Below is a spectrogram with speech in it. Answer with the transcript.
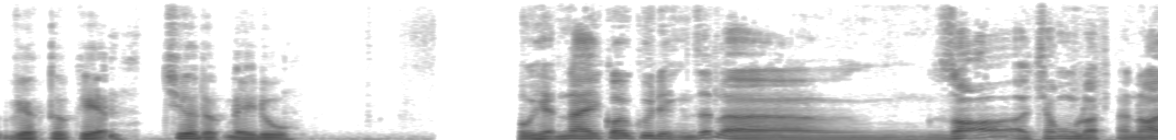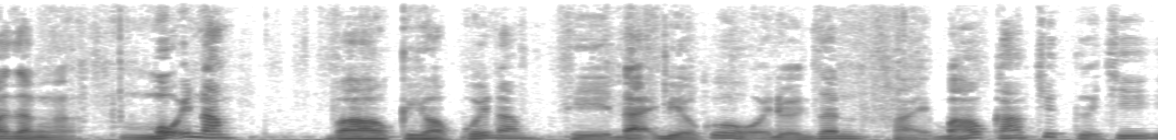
việc thực hiện chưa được đầy đủ. Hiện nay có quy định rất là rõ ở trong luật là nói rằng mỗi năm vào kỳ họp cuối năm thì đại biểu Quốc hội đội dân phải báo cáo trước cử tri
